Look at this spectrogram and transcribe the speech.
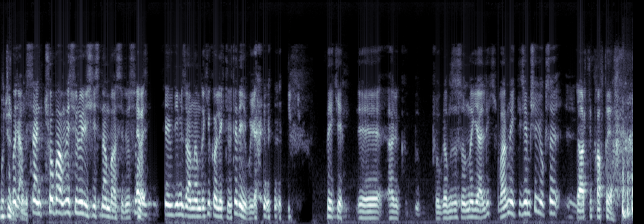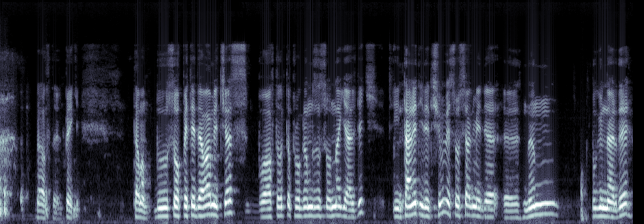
Bu tür Hocam sen çoban ve sürü ilişkisinden bahsediyorsun. Evet. sevdiğimiz anlamdaki kolektivite değil bu yani. Peki. E, Haluk programımızın sonuna geldik. Var mı ekleyeceğim bir şey yoksa? E, artık haftaya. haftaya. Peki. Tamam. Bu sohbete devam edeceğiz. Bu haftalıkta programımızın sonuna geldik. İnternet iletişimi ve sosyal medyanın bugünlerde,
